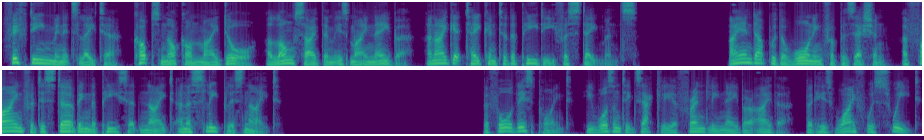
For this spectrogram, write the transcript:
Fifteen minutes later, cops knock on my door, alongside them is my neighbor, and I get taken to the PD for statements. I end up with a warning for possession, a fine for disturbing the peace at night, and a sleepless night. Before this point, he wasn't exactly a friendly neighbor either, but his wife was sweet,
